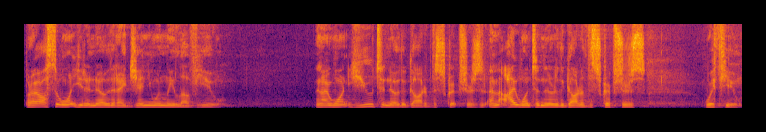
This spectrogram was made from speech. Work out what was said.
But I also want you to know that I genuinely love you. And I want you to know the God of the Scriptures, and I want to know the God of the Scriptures with you.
